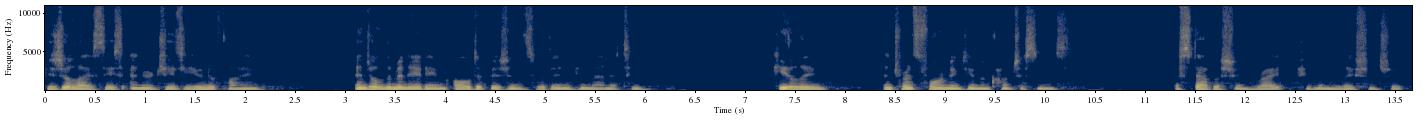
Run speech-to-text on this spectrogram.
Visualize these energies unifying and eliminating all divisions within humanity, healing and transforming human consciousness, establishing right human relationships.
